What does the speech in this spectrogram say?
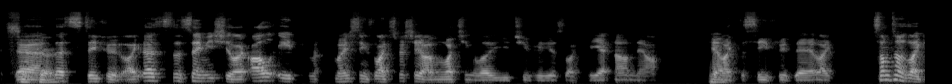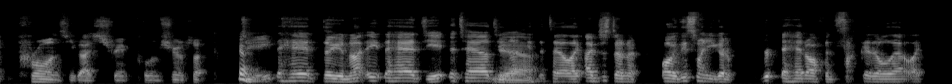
It's so yeah, good. that's seafood. Like that's the same issue. Like I'll eat m- most things. Like especially I'm watching a lot of YouTube videos like Vietnam now. Yeah, Yeah. like the seafood there. Like sometimes like prawns, you guys shrimp, pull them shrimps. But Yeah. do you eat the head? Do you not eat the head? Do you eat the tail? Do you Yeah. not eat the tail? Like I just don't know. Oh, this one you got to rip the head off and suck it all out. Like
